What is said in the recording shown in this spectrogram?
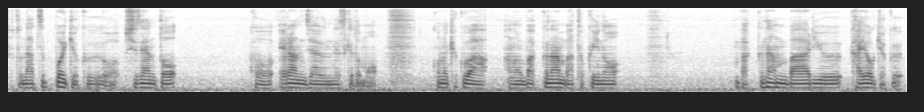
ちょっと夏っぽい曲を自然とこう選んじゃうんですけども。この曲はあのバックナンバー得意のバックナンバー流歌謡曲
